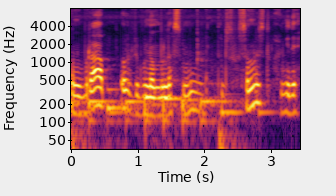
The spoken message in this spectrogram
tahun berapa? Oh 2016 semua terus sama itu lagi deh.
